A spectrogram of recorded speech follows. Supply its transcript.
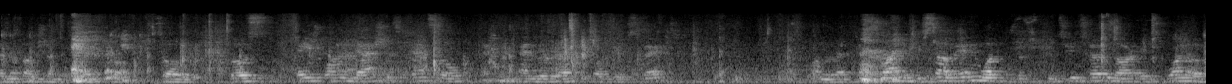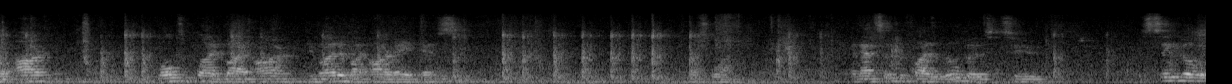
as a function of the. So those h1 dashes cancel, and we're left with what we expect on the left-hand side. If you sub in what the, the two terms are, it's 1 over r multiplied by R divided by RAS plus 1. And that simplifies a little bit to a single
